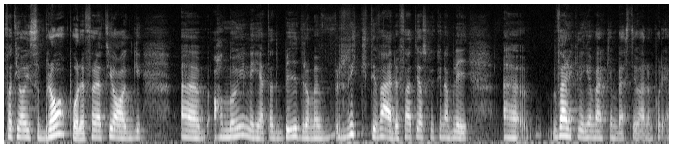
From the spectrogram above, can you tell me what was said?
För att jag är så bra på det. För att jag uh, har möjlighet att bidra med riktig värde för att jag ska kunna bli uh, verkligen, verkligen bäst i världen på det.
